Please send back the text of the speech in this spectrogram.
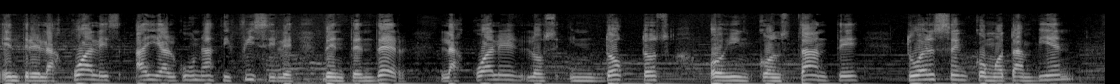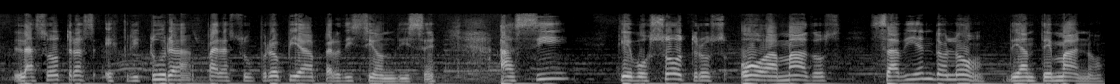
entre las cuales hay algunas difíciles de entender, las cuales los indoctos o inconstantes tuercen como también las otras escrituras para su propia perdición, dice. Así que vosotros, oh amados, sabiéndolo de antemano,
